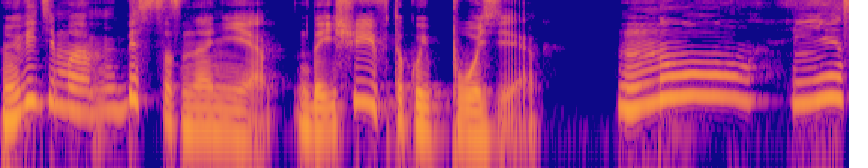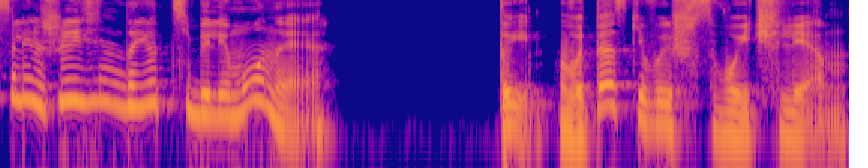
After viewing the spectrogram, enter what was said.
Видимо, без сознания, да еще и в такой позе. Ну, если жизнь дает тебе лимоны... Ты вытаскиваешь свой член.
